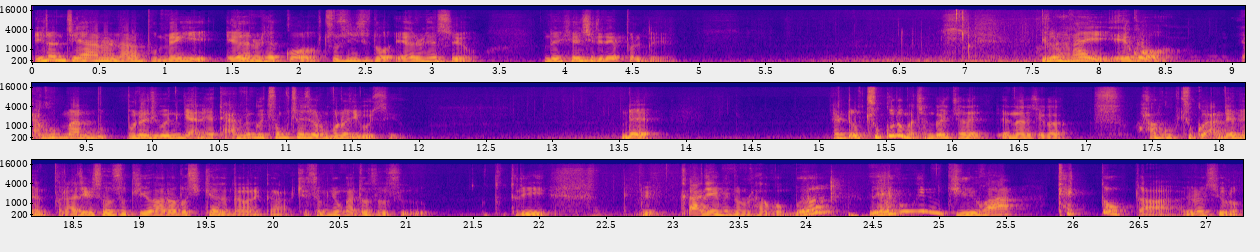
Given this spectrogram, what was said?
이런 제안을 나는 분명히 예언을 했고, 추신시도 예언을 했어요. 근데 현실이 돼버린 거예요. 이건 하나의 예고, 야구만 무너지고 있는 게 아니에요. 대한민국 총체적으로 무너지고 있어요. 근데, 일단 축구도 마찬가지. 전에 옛날에 제가 한국 축구 안 되면 브라질 선수 기화라도 시켜야 된다고 하니까 기성용 같은 선수들이 까재미 눈을 하고 뭐? 외국인 기화 택도 없다. 이런 식으로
